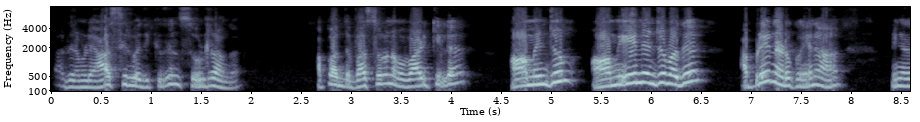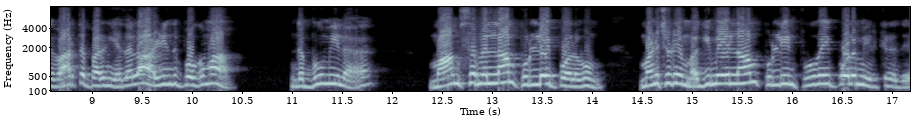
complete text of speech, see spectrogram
அது நம்மளை ஆசீர்வதிக்குதுன்னு சொல்கிறாங்க அப்போ அந்த வசனம் நம்ம வாழ்க்கையில் ஆமென்றும் ஆமேன் என்றும் அது அப்படியே நடக்கும். ஏன்னா நீங்கள் அந்த வார்த்தை பாருங்கள் எதெல்லாம் அழிந்து போகுமா? இந்த பூமியில் மாம்சமெல்லாம் புல்லை போலவும் மனுஷனுடைய மகிமையெல்லாம் புல்லின் பூவை போலும் இருக்கிறது.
